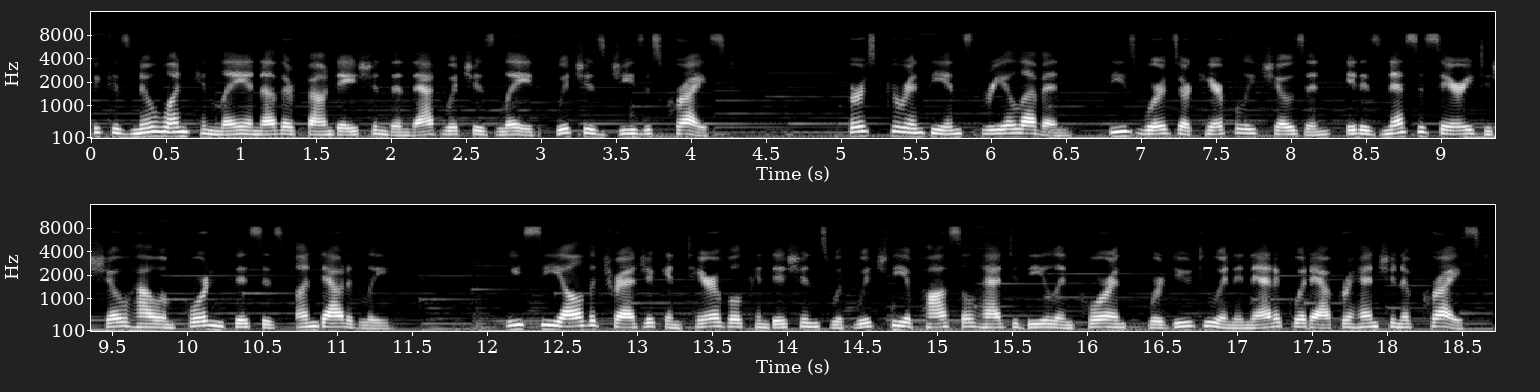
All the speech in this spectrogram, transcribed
Because no one can lay another foundation than that which is laid, which is Jesus Christ. 1 Corinthians 3:11. These words are carefully chosen. It is necessary to show how important this is, undoubtedly. We see all the tragic and terrible conditions with which the apostle had to deal in Corinth were due to an inadequate apprehension of Christ.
